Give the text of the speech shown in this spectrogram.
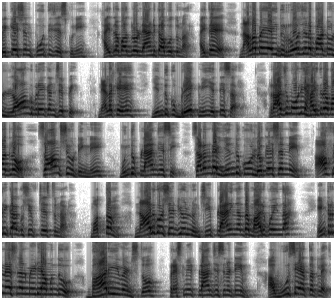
వెకేషన్ పూర్తి చేసుకుని హైదరాబాద్లో ల్యాండ్ కాబోతున్నారు. అయితే నలభై ఐదు రోజుల పాటు లాంగ్ బ్రేక్ అని చెప్పి నెలకే ఎందుకు బ్రేక్ని ఎత్తేశారు? రాజమౌళి హైదరాబాద్లో సాంగ్ షూటింగ్ని ముందు ప్లాన్ చేసి సడన్గా ఎందుకు లొకేషన్ని ఆఫ్రికాకు షిఫ్ట్ చేస్తున్నాడు? మొత్తం నాలుగో షెడ్యూల్ నుంచి ప్లానింగ్ అంతా మారిపోయిందా? ఇంటర్నేషనల్ మీడియా ముందు భారీ ఈవెంట్స్తో ప్రెస్ మీట్ ప్లాన్ చేసిన టీం ఆ ఊసే ఎత్తట్లేదు.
